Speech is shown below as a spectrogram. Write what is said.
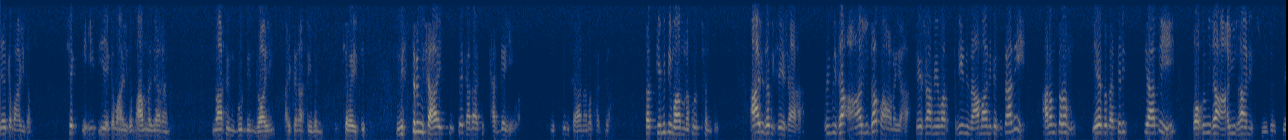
एकम् आयुधं शक्तिः इति एकम् न जानामि। Not in good in drawing I cannot even चरयति निस्त्रिंशः कदाचित् खड्ग एव। निस्त्रिंशः नाम खड्गः। तत् किमिति माँ न पृच्छन्तु। आयुधविशेषाः। विविध आयुधपाणयः। तेषामेव त्रीणि नामानि कथितानि। अनन्तरम् एतदतिरिक्त्यापि बहुविध आयुधानि स्वीकृत्य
